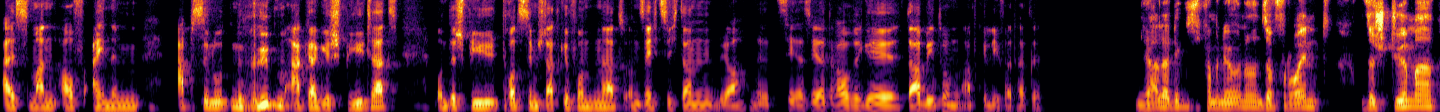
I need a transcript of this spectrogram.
als man auf einem absoluten Rübenacker gespielt hat und das Spiel trotzdem stattgefunden hat und 60 dann ja eine sehr, sehr traurige Darbietung abgeliefert hatte. Ja, allerdings, ich kann mich erinnern, unser Freund, unser Stürmer,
